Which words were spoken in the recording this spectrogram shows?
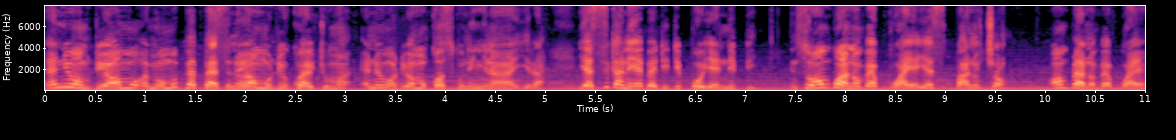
ɛne ɔm deɛ ɔmo ɔmo papers yɛ ɔmo de kɔ adwuma ɛne ɔmo deɛ ɔmo kɔ sukuu no nyinaa yera yɛ sika na yɛbɛdidi po yɛ ni bi. Nti ɔmboa no bɛboa yɛ yɛ pa no kyɔn ɔmbra no bɛboa yɛ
